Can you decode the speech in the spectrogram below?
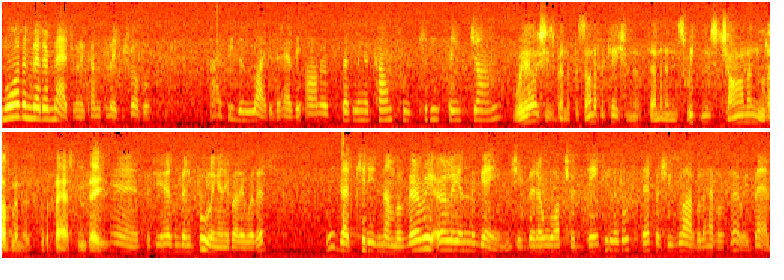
more than met her match when it comes to making trouble. I'd be delighted to have the honor of settling accounts with Kitty St. John. Well, she's been the personification of feminine sweetness, charm, and loveliness for the past two days. Yes, but she hasn't been fooling anybody with it. We got Kitty's number very early in the game. She'd better watch her dainty little step, or she's liable to have a very bad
